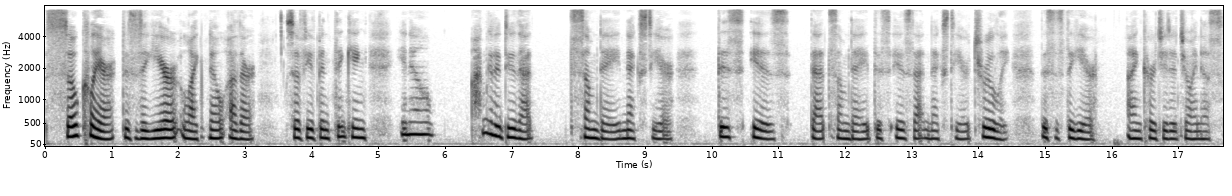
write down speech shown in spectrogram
so clear. This is a year like no other. So if you've been thinking, you know, I'm going to do that someday next year, this is that someday. This is that next year. Truly, this is the year. I encourage you to join us.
